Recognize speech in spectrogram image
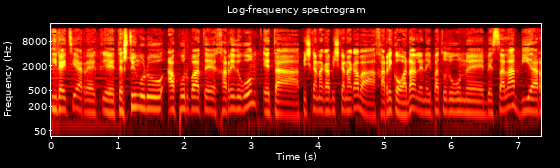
Iraitziar, e, testu inguru apur bat eh, jarri dugu eta pixkanaka pixkanaka ba, jarriko gara, lehen aipatu dugun e, bezala, bihar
